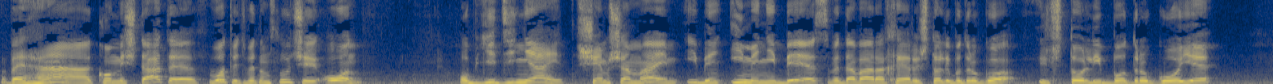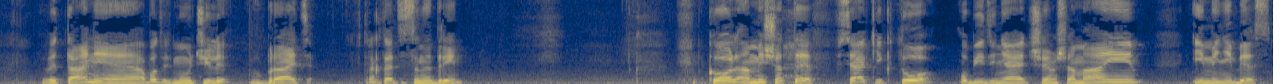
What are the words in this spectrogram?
Вега комиштатев. Вот ведь в этом случае он объединяет Шем Шамаем имя, небес, Ведавара Хер и что-либо другое, и что-либо другое. Витание, а вот ведь мы учили в Брайте, в трактате Санедрин. Коль Амишатев, всякий, кто объединяет Шем Шамаим, имя небес,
